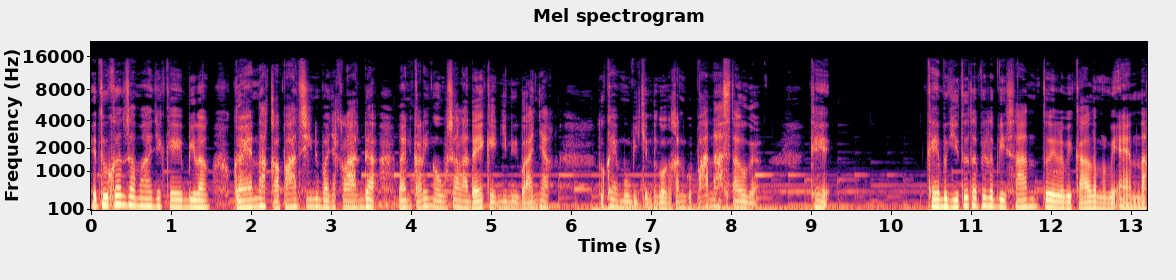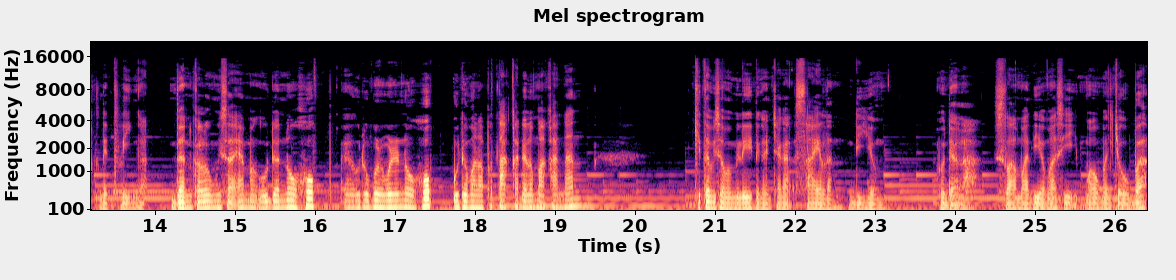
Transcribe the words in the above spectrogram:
Itu kan sama aja kayak bilang gak enak apaan sih ini banyak lada? Lain kali nggak usah ladanya kayak gini banyak. Tuh kayak mau bikin tenggorokan gue panas tau gak kayak kayak begitu tapi lebih santuy lebih kalem lebih enak di telinga. Dan kalau misalnya emang udah no hope eh, udah bener-bener no hope udah malah petaka dalam makanan kita bisa memilih dengan cara silent, diem. Udahlah, selama dia masih mau mencoba,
